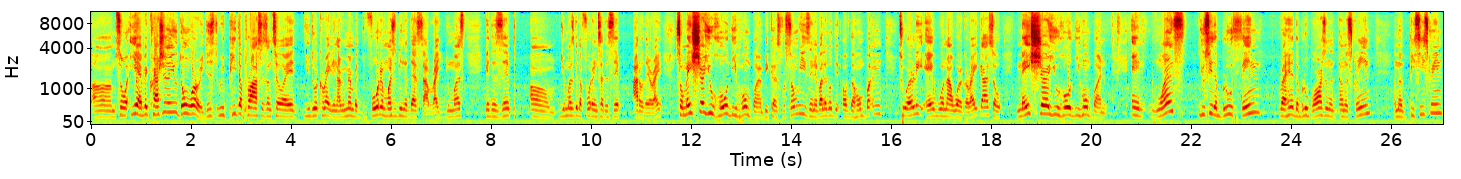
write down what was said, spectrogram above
Um, so yeah, if it crashes on you, don't worry. Just repeat the process until it, you do it correctly. Now remember, the folder must be in the desktop, right? You must get the zip um you must get the folder inside the zip out of there right? So make sure you hold the home button because for some reason if I let go the, of the home button too early it will not work alright guys? So make sure you hold the home button. And once you see the blue thing right here the blue bars on the on the screen on the PC screen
